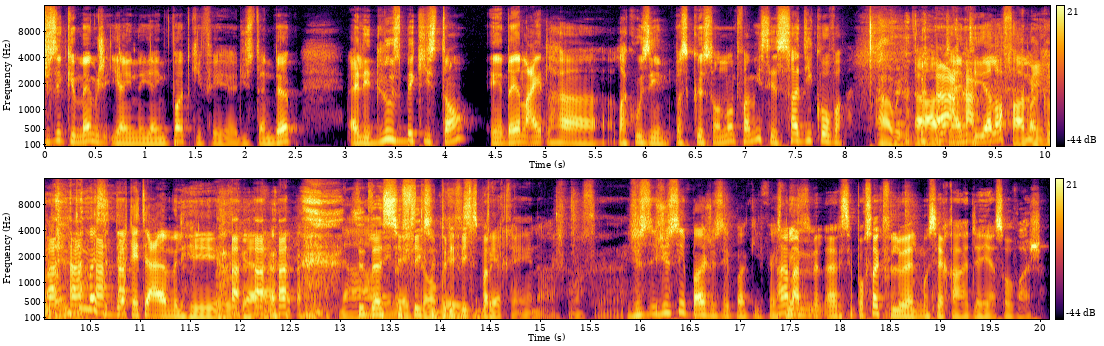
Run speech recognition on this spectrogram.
Tu sais que même, il y a une, il y a une pote qui fait euh, du stand-up. Elle est de l'Ouzbékistan. et ben, d'ailleurs la cousine. Parce que son nom de famille c'est Sadikova. Ah oui. Ah, y a la famille. C'est de la suffixe le préfixe je, pense, euh, je, sais pas je sais pas qui fait. Ah, euh, c'est pour ça que le musique est sauvage.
